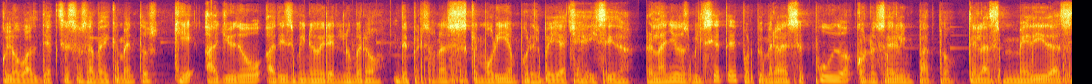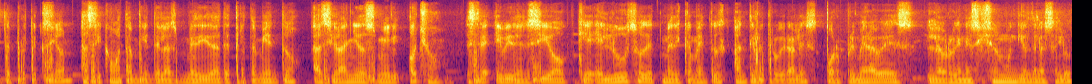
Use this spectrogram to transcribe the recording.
global de accesos a medicamentos que ayudó a disminuir el número de personas que morían por el VIH y SIDA. En el año 2007 por primera vez se pudo conocer el impacto de las medidas de protección, así como también de las medidas de tratamiento hacia el año 2008 se evidenció que el uso de medicamentos antirretrovirales, por primera vez la Organización Mundial de la Salud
